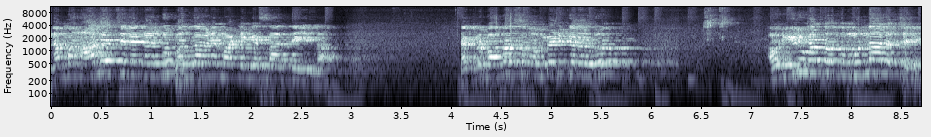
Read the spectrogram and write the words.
ನಮ್ಮ ಆಲೋಚನೆಗಳನ್ನು ಬದಲಾವಣೆ ಮಾಡಲಿಕ್ಕೆ ಸಾಧ್ಯ ಇಲ್ಲ. ಡಾಕ್ಟರ್ ಬಾಬಾ ಸಾಹೇಬ್ ಅಂಬೇಡ್ಕರ್ ಅವರು ಅವ್ರಿಗಿರುವಂತ ಒಂದು ಮುನ್ನಾಲೋಚನೆ.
